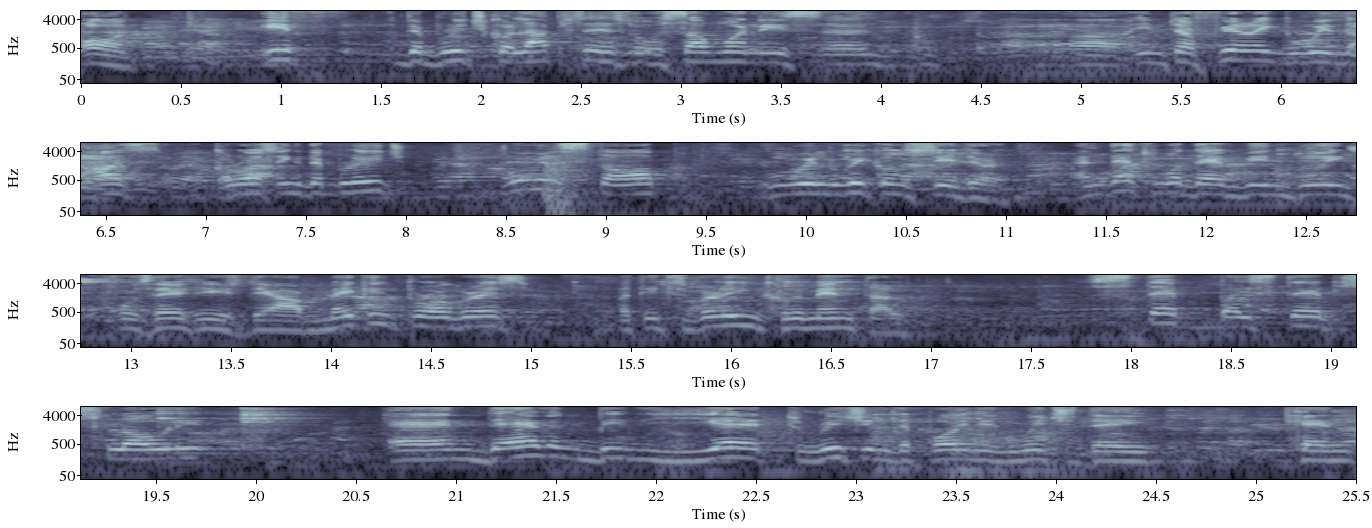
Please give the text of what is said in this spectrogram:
on. If the bridge collapses or someone is uh, uh, interfering with us crossing the bridge, we will stop. We will reconsider, and that's what they've been doing for 30 years. They are making progress, but it's very incremental, step by step, slowly and they haven't been yet reaching the point in which they can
